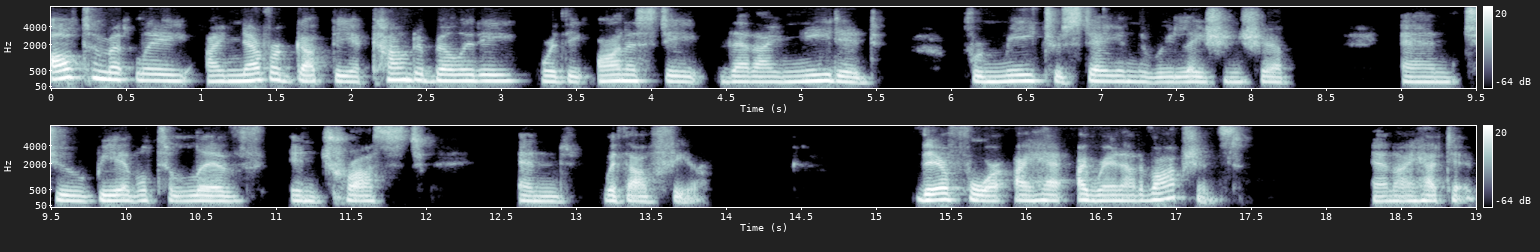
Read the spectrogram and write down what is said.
Ultimately, I never got the accountability or the honesty that I needed for me to stay in the relationship and to be able to live in trust and without fear. Therefore, I had I ran out of options. And I had to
